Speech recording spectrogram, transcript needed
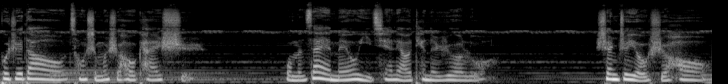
不知道从什么时候开始，我们再也没有以前聊天的热络，甚至有时候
